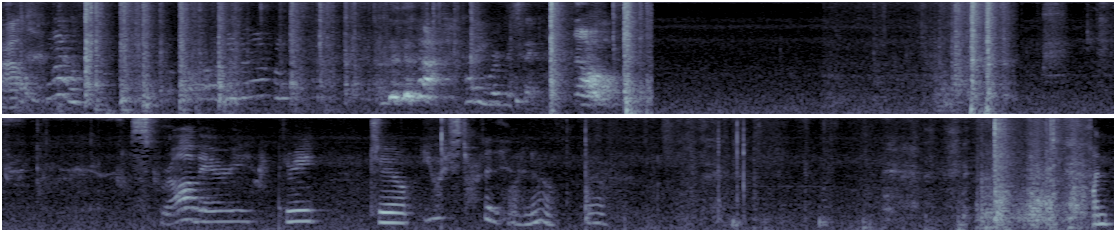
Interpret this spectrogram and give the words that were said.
Ow. How do you work this thing? Strawberry. Three, two. You already started it. I know. Yeah. One.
